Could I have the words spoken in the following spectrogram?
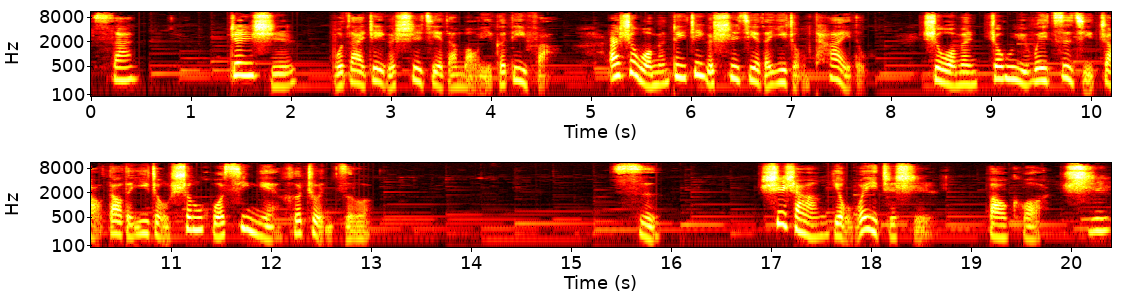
三。真实不在这个世界的某一个地方，而是我们对这个世界的一种态度，是我们终于为自己找到的一种生活信念和准则。四，世上有味之事，包括诗、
